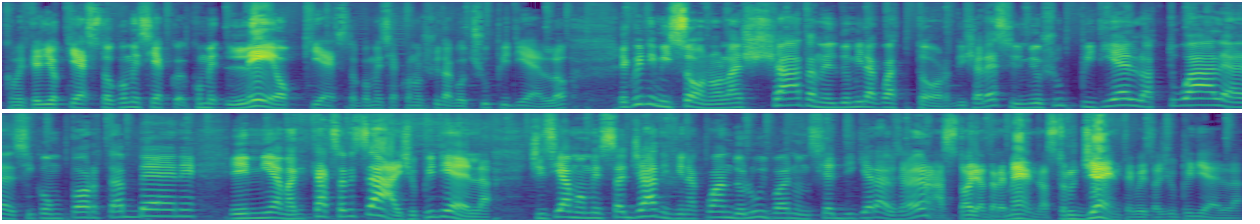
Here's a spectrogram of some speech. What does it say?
perché gli ho chiesto come si è, come le ho chiesto come si è conosciuta con Ciuppitiello, e quindi mi sono lasciata nel 2014. Adesso il mio Ciuppitiello attuale eh, si comporta bene e mi ama. Ma che cazzo ne sai, Ciuppitiella? Ci siamo messaggiati fino a quando lui poi non si è dichiarato. È una storia tremenda, struggente questa Ciuppitiella.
